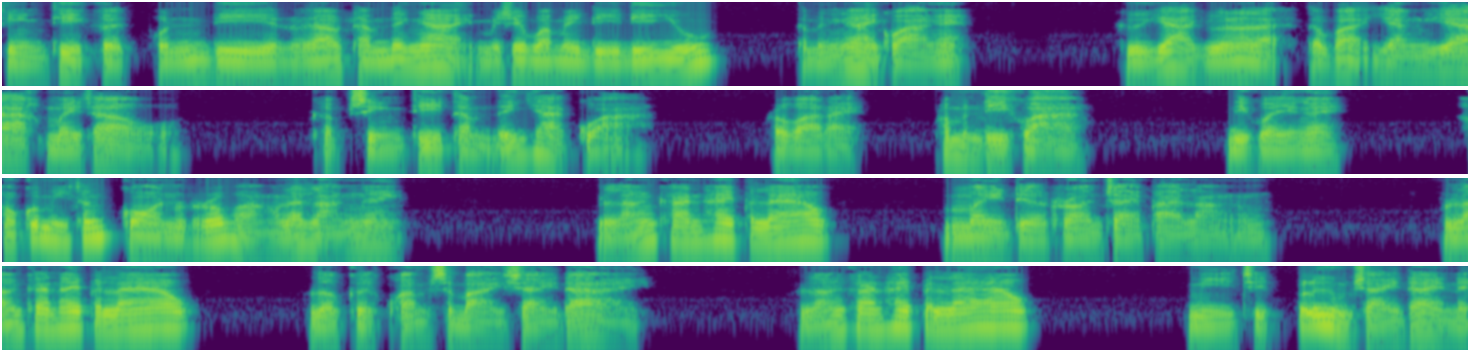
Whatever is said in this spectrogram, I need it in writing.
สิ่งที่เกิดผลดีแล้วทำได้ง่าย ไม่ใช่ว่าไม่ดีดีอยู่ แต่มันง่ายกว่าไง คือยากอยู่นั่นแหละ แต่ว่ายังยากไม่เท่า กับสิ่งที่ทำได้ยากกว่า เพราะว่าอะไร เพราะมันดีกว่า ดีกว่ายังไง เอาก็มีทั้งก่อนระหว่างและหลังไง หลังการให้ไปแล้ว ไม่เดือดร้อนใจภายหลัง หลังการให้ไปแล้ว เราเกิดความสบายใจได้ หลังการให้ไปแล้ว มีจิตปลื้มใจได้ใน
